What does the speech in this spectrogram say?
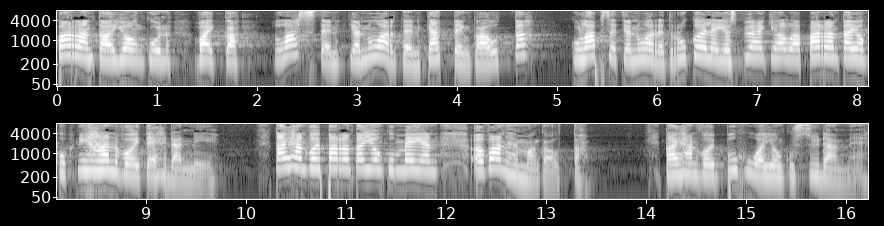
parantaa jonkun vaikka lasten ja nuorten kätten kautta, kun lapset ja nuoret rukoilee, jos pyhänkin haluaa parantaa jonkun, niin hän voi tehdä niin. Tai hän voi parantaa jonkun meidän vanhemman kautta. Tai hän voi puhua jonkun sydämeen.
